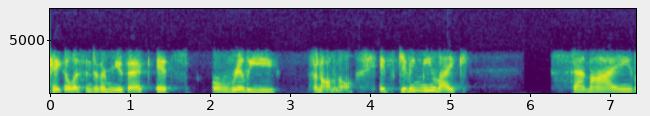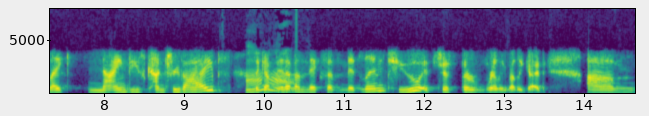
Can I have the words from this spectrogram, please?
take a listen to their music. It's really phenomenal. It's giving me like semi like 90s country vibes, mm. like a bit of a mm. mix of Midland too. It's just they're really really good. Um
